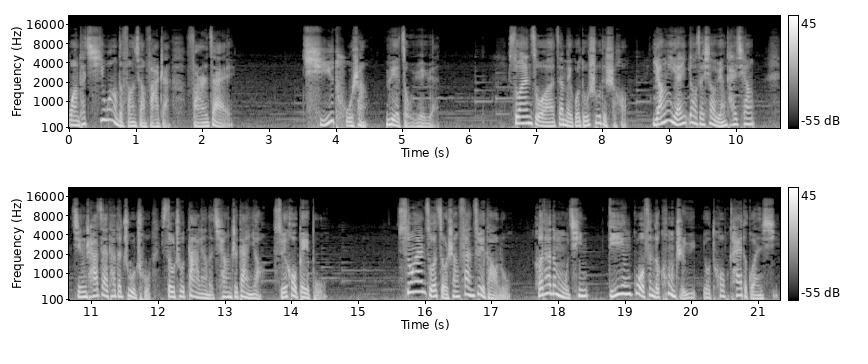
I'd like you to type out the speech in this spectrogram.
往他期望的方向发展，反而在歧途上越走越远。苏安佐在美国读书的时候，扬言要在校园开枪，警察在他的住处搜出大量的枪支弹药，随后被捕。孙安佐走上犯罪道路，和他的母亲狄英过分的控制欲有脱不开的关系。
